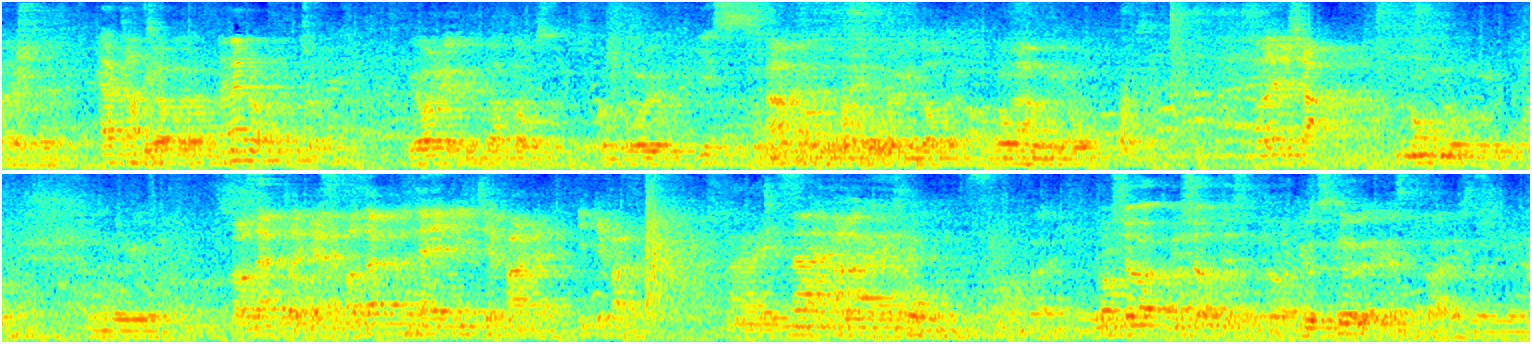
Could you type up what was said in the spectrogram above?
verkligen. Jag kan inte. Den är bra. tror jag. Vi har en egen platta också, så kommer det gå ut. Yes. Ja, någon dag. Någon gång i år. Så den kommer. Någon gång. Någon gång i år. Så dette er greit. Og dette er ikke ferdig. Ikke ferdig. Nej. Nej. Vi kör, vi kör tills det drar. Just nu är jag ganska färdig, men... eh,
